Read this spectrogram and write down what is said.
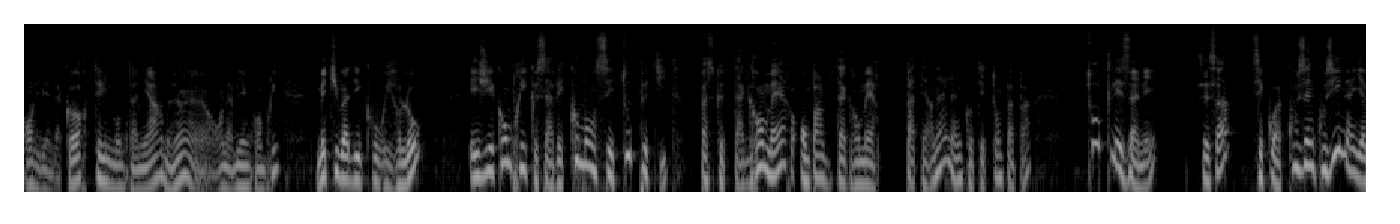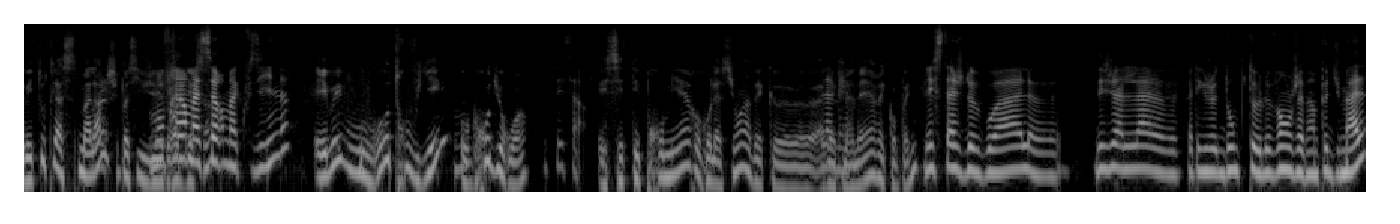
on est bien d'accord, tu es une montagnarde, hein, on a bien compris. Mais tu vas découvrir l'eau. Et j'ai compris que ça avait commencé toute petite, parce que ta grand-mère, on parle de ta grand-mère paternelle, hein, côté de ton papa, toutes les années, c'est ça? C'est quoi? Cousin-cousine? Hein, Il y avait toute la smala, je sais pas si j'ai Mon frère, ma soeur, ma cousine. Et oui, vous vous retrouviez au Mm. Gros du Roi. C'est ça. Et c'était première relation avec, euh, La avec mer. la mer et compagnie. Les stages de voile. euh, Déjà là, il fallait que je dompte le vent, j'avais un peu du mal.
